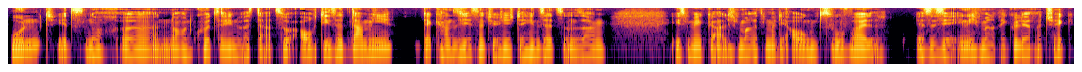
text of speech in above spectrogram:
Und jetzt noch, äh, noch ein kurzer Hinweis dazu. Auch dieser Dummy der kann sich jetzt natürlich nicht dahinsetzen und sagen, ist mir egal, ich mache jetzt mal die Augen zu, weil es ist ja eh nicht mein regulärer Check.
